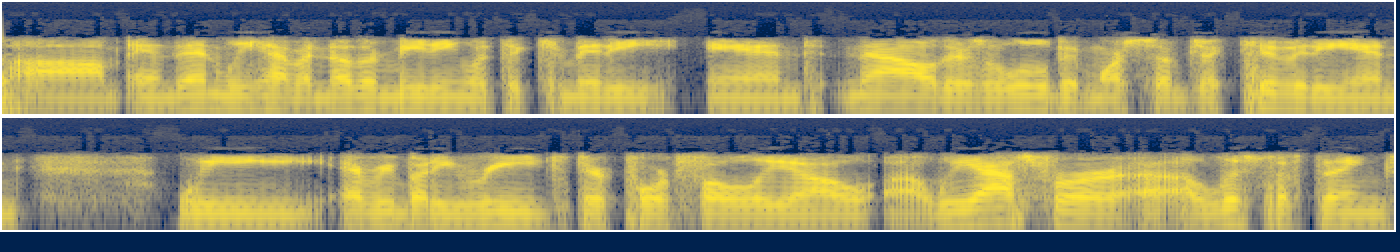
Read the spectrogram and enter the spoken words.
Um, and then we have another meeting with the committee, and now there's a little bit more subjectivity, and we everybody reads their portfolio. Uh, we ask for a, list of things,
